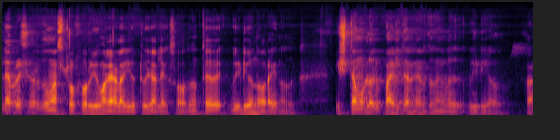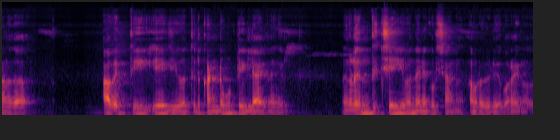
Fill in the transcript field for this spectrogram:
എല്ലാ പ്രേക്ഷകർക്കും അസ്ട്രോ ഫോർ യു മലയാള യൂട്യൂബ് ചാനലിലേക്ക് സ്വാഗതം. ഇന്നത്തെ വീഡിയോ എന്ന് പറയുന്നത് ഇഷ്ടമുള്ള ഒരു ഫയൽ തിരഞ്ഞെടുത്ത് നിങ്ങൾ വീഡിയോ കാണുക. ആ വ്യക്തി വ്യക്തിയെ ജീവിതത്തിൽ കണ്ടുമുട്ടിയില്ലായിരുന്നെങ്കിൽ നിങ്ങൾ എന്ത് ചെയ്യുമെന്നതിനെക്കുറിച്ചാണ് നമ്മുടെ വീഡിയോ പറയുന്നത്.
